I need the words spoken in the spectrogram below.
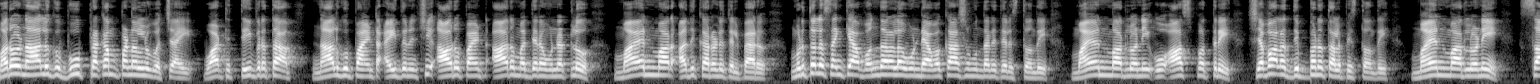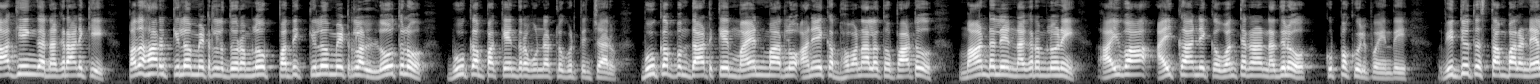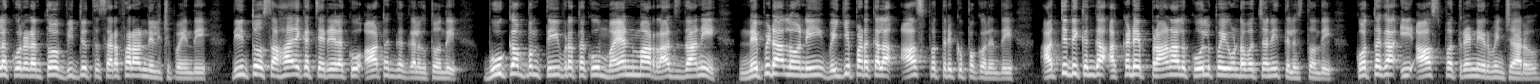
మరో నాలుగు భూ ప్రకంపనలు వచ్చాయి. వాటి తీవ్రత నాలుగు పాయింట్ ఐదు నుంచి ఆరు పాయింట్ ఆరు మధ్యన ఉన్నట్లు మయన్మార్ అధికారులు తెలిపారు. మృతుల సంఖ్య వందలలో ఉండే అవకాశం ఉందని తెలుస్తోంది. మయన్మార్లోని ఓ ఆసుపత్రి శవాల దిబ్బను తలపిస్తోంది. మయన్మార్లోని సాగింగ్ నగరానికి పదహారు కిలోమీటర్ల దూరంలో పది కిలోమీటర్ల లోతులో భూకంప కేంద్రం ఉన్నట్లు గుర్తించారు. భూకంపం దాటికే మయన్మార్లో అనేక భవనాలతో పాటు మాండలే నగరంలోని ఐవా ఐకానిక్ వంతెన నదిలో కుప్పకూలిపోయింది. విద్యుత్ స్తంభాల నేలకూలడంతో విద్యుత్ సరఫరా నిలిచిపోయింది. దీంతో సహాయక చర్యలకు ఆటంకం కలుగుతోంది. భూకంపం తీవ్రతకు మయన్మార్ రాజధాని నెపిడాలోని వెయ్యి పడకల ఆసుపత్రి కుప్పకొలింది. అత్యధికంగా అక్కడే ప్రాణాలు కోల్పోయి ఉండవచ్చని తెలుస్తోంది. కొత్తగా ఈ ఆసుపత్రిని నిర్మించారు.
